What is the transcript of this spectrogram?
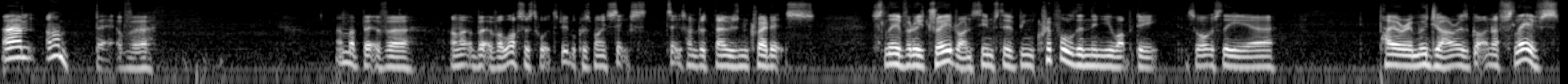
Um, I'm a bit of a. I'm a bit of a. I'm at a bit of a loss as to what to do because my six six hundred thousand credits slavery trade run seems to have been crippled in the new update. So obviously, uh, Pyre Mujar has got enough slaves.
